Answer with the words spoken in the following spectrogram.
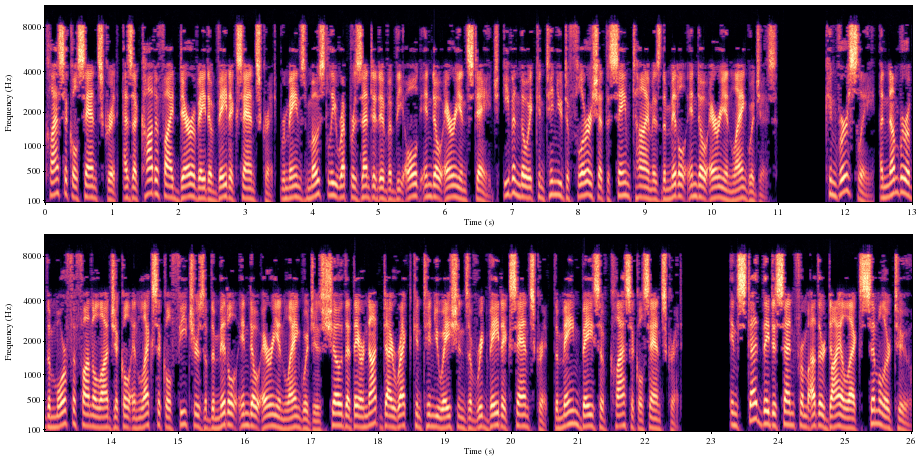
Classical Sanskrit, as a codified derivative of Vedic Sanskrit, remains mostly representative of the Old Indo-Aryan stage, even though it continued to flourish at the same time as the Middle Indo-Aryan languages. Conversely, a number of the morphophonological and lexical features of the Middle Indo-Aryan languages show that they are not direct continuations of Rigvedic Sanskrit, the main base of classical Sanskrit. Instead they descend from other dialects similar to,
